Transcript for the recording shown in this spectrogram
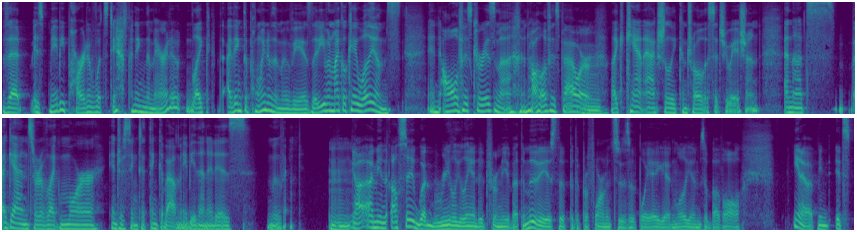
that is maybe part of what's dampening the narrative. Like, I think the point of the movie is that even Michael K. Williams and all of his charisma and all of his power, mm. like, can't actually control the situation. And that's, again, sort of like more interesting to think about maybe than it is moving. Mm-hmm. I mean, I'll say what really landed for me about the movie is the the performances of Boyega and Williams above all. You know, I mean, it's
